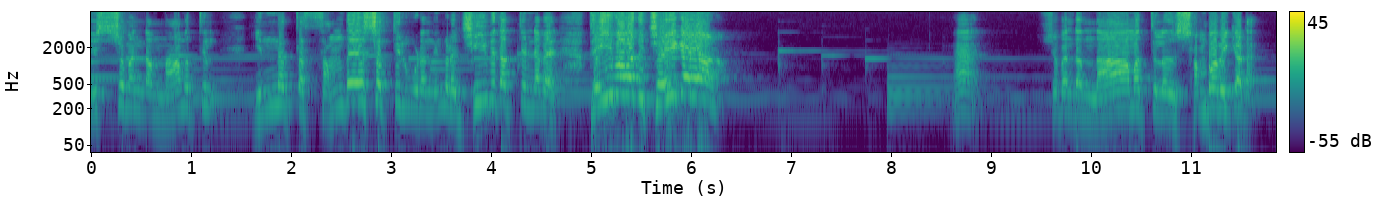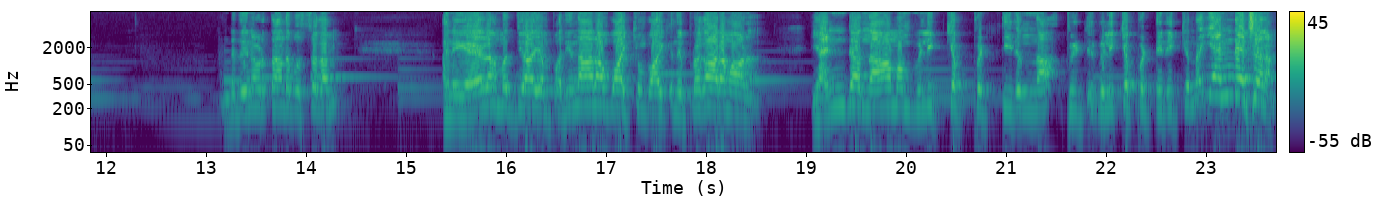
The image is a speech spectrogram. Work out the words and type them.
യേശുവന്റെ നാമത്തിൽ ഇന്നത്തെ സന്ദേശത്തിലൂടെ നിങ്ങളുടെ ജീവിതത്തിന്റെ മേൽ ദൈവം അത് ചെയ്യുകയാണ്. ശിവന്റെ നാമത്തിൽ അത് സംഭവിക്കട്ടെ. രണ്ട് ദിനവൃത്താന്ത പുസ്തകം അതിന് ഏഴാം അധ്യായം പതിനാലാം വാക്യം വായിക്കുന്ന ഇപ്രകാരമാണ്. എന്റെ നാമം വിളിക്കപ്പെട്ടിരുന്ന വിളിക്കപ്പെട്ടിരിക്കുന്ന എന്റെ ജനം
